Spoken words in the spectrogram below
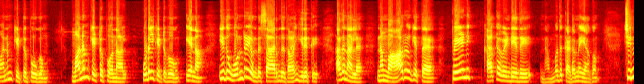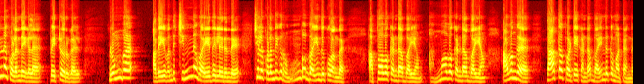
மனம் கெட்டு போகும். மனம் கெட்டு போனால் உடல் கெட்டு போகும். ஏன்னா இது ஒன்றை ஒன்று சார்ந்து தான் இருக்கு. அதனால் நம்ம ஆரோக்கியத்தை பேணி காக்க வேண்டியது நமது கடமையாகும். சின்ன குழந்தைகளை பெற்றோர்கள் ரொம்ப அதை வந்து சின்ன வயதிலிருந்து சில குழந்தைங்க ரொம்ப பயந்துக்குவாங்க. அப்பாவை கண்டா பயம் அம்மாவை கண்டா பயம் அவங்க தாத்தா பாட்டியை கண்டா பயந்துக்க மாட்டாங்க.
